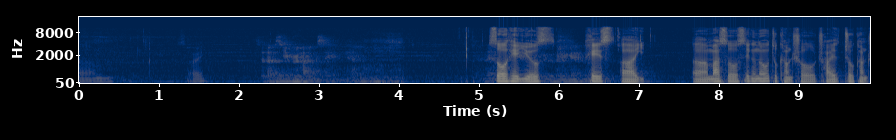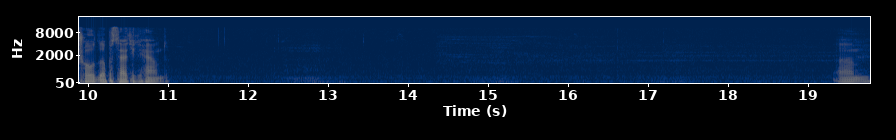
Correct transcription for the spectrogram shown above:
Um, sorry. So that's you relaxing, yeah? So he used his uh, uh, muscle signal to control, try to control the prosthetic hand. Um,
